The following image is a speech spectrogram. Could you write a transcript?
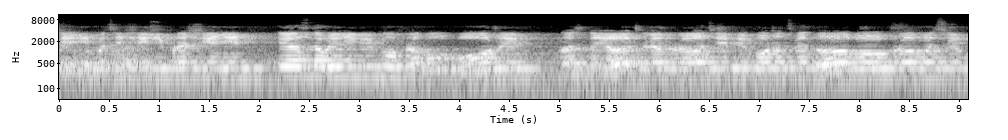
Спасении, посещении, прощении и оставлении грехов рабов Божиих, настоятеля братьев и Божа святого храма сего.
